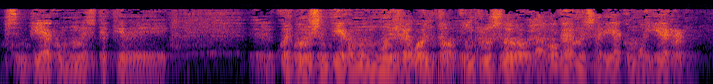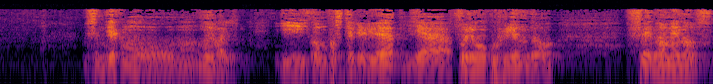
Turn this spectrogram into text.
me sentía como una especie de... El cuerpo me sentía como muy revuelto, incluso la boca me salía como hierro, me sentía como muy mal. Y con posterioridad ya fueron ocurriendo fenómenos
